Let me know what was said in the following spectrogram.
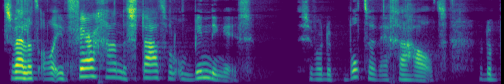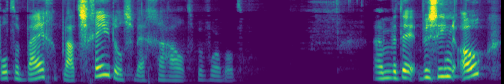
terwijl het al in vergaande staat van ontbinding is. Er worden botten weggehaald, worden botten bijgeplaatst, schedels weggehaald bijvoorbeeld. En we, we zien ook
